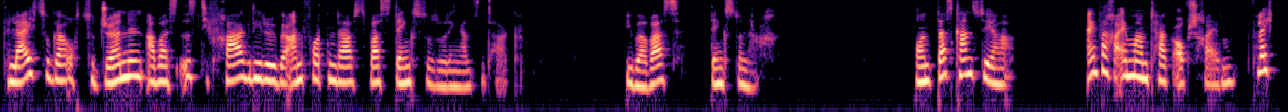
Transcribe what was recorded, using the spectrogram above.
vielleicht sogar auch zu journalen, aber es ist die Frage, die du beantworten darfst, was denkst du so den ganzen Tag? Über was denkst du nach? Und das kannst du ja einfach einmal am Tag aufschreiben, vielleicht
